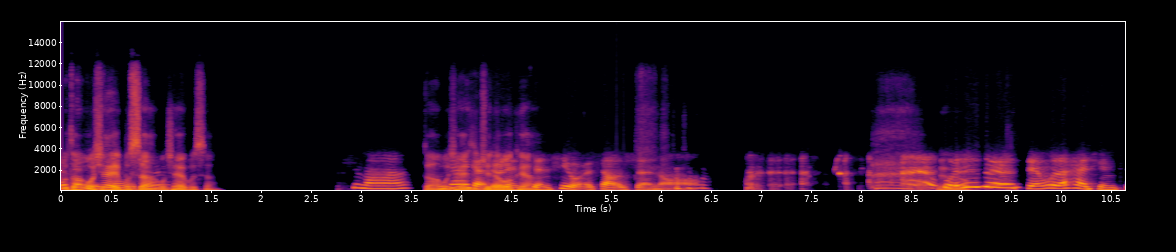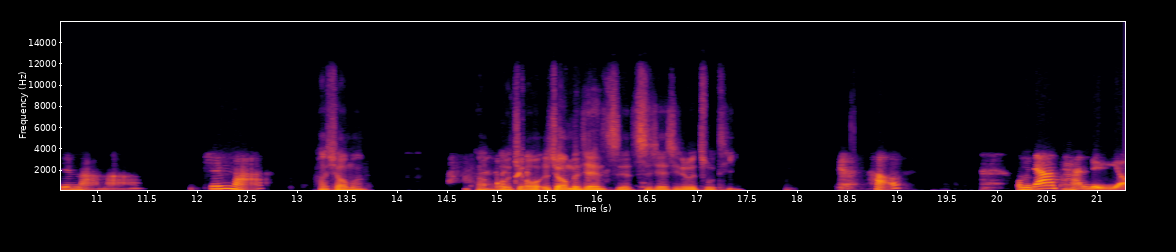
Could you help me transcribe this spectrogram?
我就我现在也不是啊，我现在也不是啊，是吗？对啊，我现在觉得 OK 啊。嫌弃我的笑声哦。我是这个节目的害群之马吗？芝麻，好笑吗？好，我就我觉得我们今天直直接进入主题。好，我们将要谈旅游。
